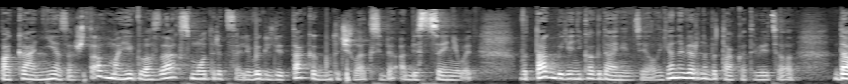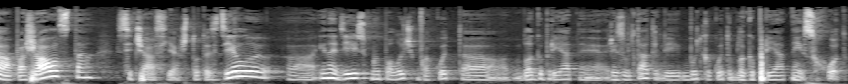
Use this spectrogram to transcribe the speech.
пока не за что в моих глазах смотрится или выглядит так, как будто человек себя обесценивает. Вот так бы я никогда не делала. Я, наверное, бы так ответила. Да, пожалуйста, сейчас я что-то сделаю, а, и надеюсь, мы получим какой-то благоприятный результат или будет какой-то благоприятный исход.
